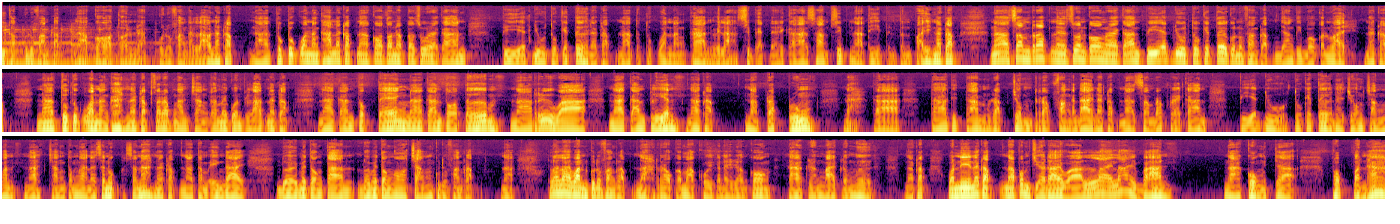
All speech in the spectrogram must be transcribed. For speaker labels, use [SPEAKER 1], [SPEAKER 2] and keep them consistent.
[SPEAKER 1] ดีครับคุณผู้ฟังครับนะก็ต้อนรับคุณผู้ฟังกันแล้วนะครับนะทุกๆวันอังคารนะครับนะก็ต้อนรับเข้าสู่รายการ PSU Together นะครับนะทุกๆวันอังคารเวลา 11นาฬิกา30 นาทีเป็นต้นไปนะครับนะสำหรับในส่วนของรายการ PSU Together คุณผู้ฟังครับอย่างที่บอกกันไว้นะครับนะทุกๆวันอังคารนะครับสำหรับงานฉังก็ไม่ควรพลาดนะครับนาการตกแต่งนาการต่อเติมนาหรือว่านาการเปลี่ยนนะครับนาปรับปรุง นะกาตาติดตามรับชมรับฟังกันได้นะครับนะสำหรับรายการ PSU Together ในช่วงจังมันนะจังทำงานนะสนุกสนานนะครับนะทำเองได้ โดยไม่ต้องการโดยไม่ต้องงอจังคุณผู้ฟังครับนะหลายๆวันคุณผู้ฟังครับนะเราก็มาคุยกันในเรื่องกล้องนะเครื่องไม้เครื่องมือนะครับ วันนี้นะครับนะผมเชื่อได้ว่าหลายๆบ้านนะคงจะพบปัญหา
